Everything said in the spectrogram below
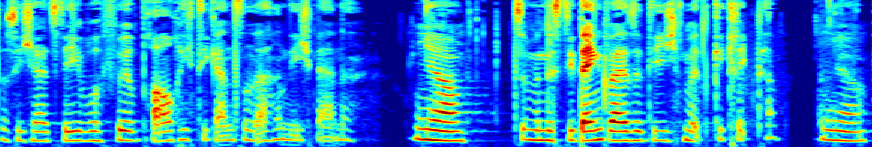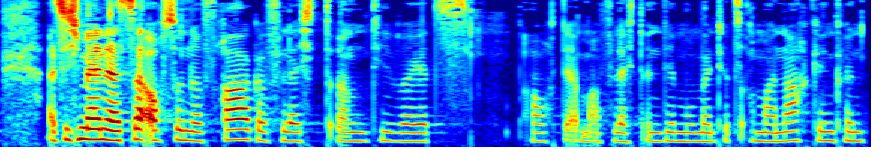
Dass ich halt sehe, wofür brauche ich die ganzen Sachen, die ich lerne. Ja. Zumindest die Denkweise, die ich mitgekriegt habe. Ja, also ich meine, das ist ja auch so eine Frage, vielleicht, ähm, die wir jetzt auch der mal vielleicht in dem Moment jetzt auch mal nachgehen können.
